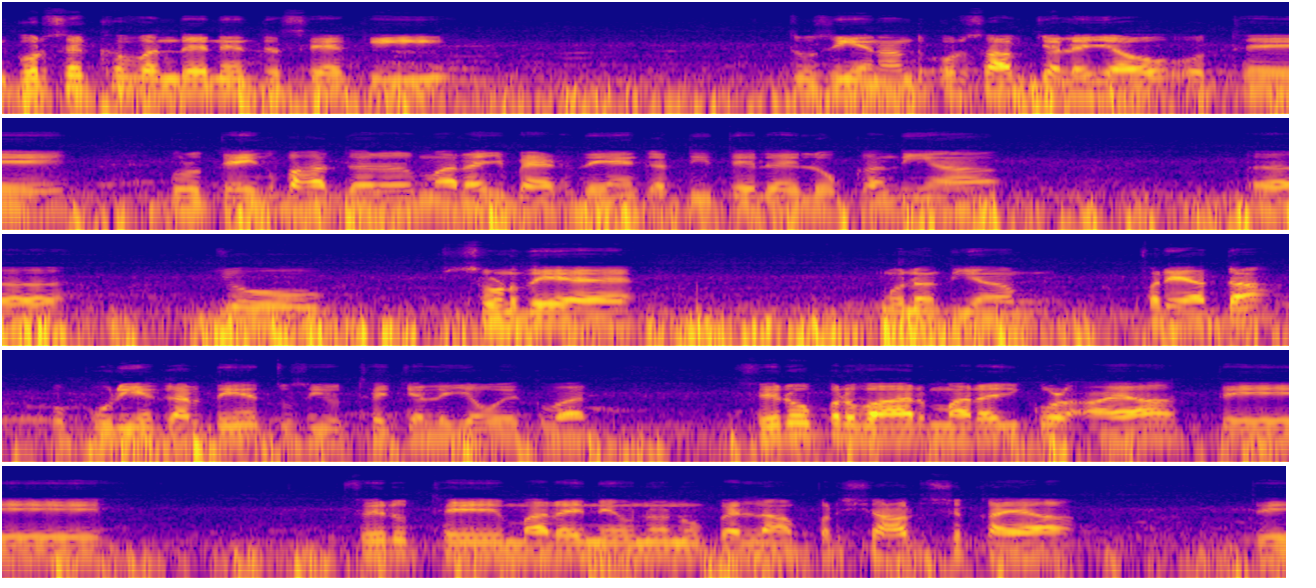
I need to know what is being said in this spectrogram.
ਗੁਰਸਿੱਖ ਬੰਦੇ ਨੇ ਦੱਸਿਆ ਕਿ ਤੁਸੀਂ ਆਨੰਦਪੁਰ ਸਾਹਿਬ ਚਲੇ ਜਾਓ, ਉੱਥੇ ਗੁਰੂ ਤੇਗ ਬਹਾਦਰ ਮਹਾਰਾਜ ਬੈਠਦੇ ਆ ਗੱਦੀ ਤੇ ਤੇ ਲੋਕਾਂ ਦੀਆਂ ਜੋ ਸੁਣਦੇ ਆ, ਉਹਨਾਂ ਦੀਆਂ ਫਰਿਆਦਾਂ, ਉਹ ਪੂਰੀਆਂ ਕਰਦੇ ਆ, ਤੁਸੀਂ ਉੱਥੇ ਚਲੇ ਜਾਓ ਇੱਕ ਵਾਰ। ਫਿਰ ਉਹ ਪਰਿਵਾਰ ਮਹਾਰਾਜ ਕੋਲ ਆਇਆ ਤੇ ਫਿਰ ਉੱਥੇ ਮਹਾਰਾਜ ਨੇ ਉਹਨਾਂ ਨੂੰ ਪਹਿਲਾਂ ਪ੍ਰਸ਼ਾਦ ਛਕਾਇਆ ਤੇ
